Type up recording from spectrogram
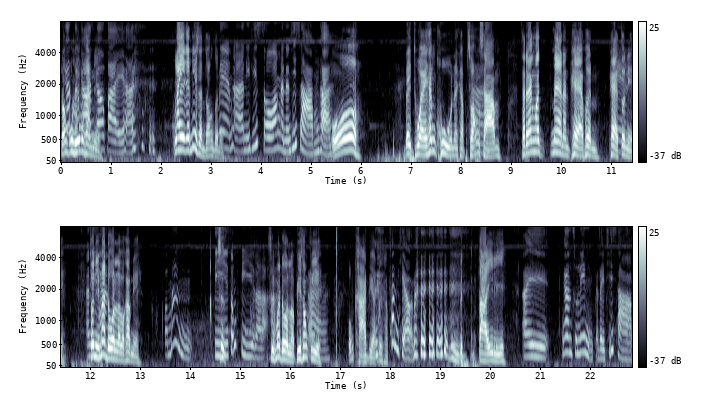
น้องผู้รู้บ้างคันนี่งานประกวดก็ไปค่ะ ไล่กันที่สันสองตัวนี้ แม่นค่ะ อันนี้ที่สองอันนั้นที่สามค่ะ โอ้ ได้ถ้วยทั้งคู่นะครับสองสามแสดงว่าแม่นั่นแพ้เพิ่นแพ้ตัวนี้ อัตัวนี้มาโดนแล้วบ่ครับนี่ ประมาณปีซื้อ สองปีแล้วล่ะซื้อมาโดนเหรอปีสองปีค่ะ ผมขาเดือกด้วยครับท่านแขวนะอืมเป็นตายอีหลีไองานสุรินทร์ก็ได้ที่สาม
